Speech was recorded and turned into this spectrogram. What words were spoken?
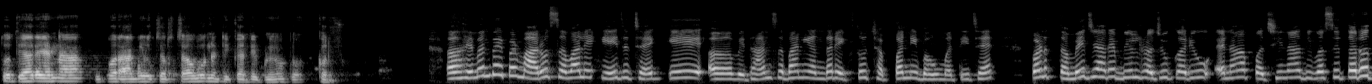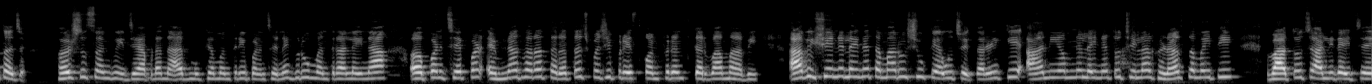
તો ત્યારે એના ઉપર આગળ ચર્ચાઓ અને ટીકા ટિપ્પણીઓ કરશું. હેમંતભાઈ, પણ મારો સવાલ એક એ જ છે કે વિધાનસભાની અંદર એકસો છપ્પનની બહુમતી છે. પણ તમે જ્યારે બિલ રજૂ કર્યું, એના પછીના દિવસે તરત જ હર્ષ સંઘવી, જે આપણા નાયબ મુખ્યમંત્રી પણ છે ને, ગૃહ મંત્રાલયના પણ છે, પણ એમના દ્વારા તરત જ પછી પ્રેસ કોન્ફરન્સ કરવામાં આવી. આ વિષયને લઈને તમારું શું કહેવું છે? કારણ કે આ નિયમને લઈને તો છેલ્લા ઘણા સમયથી વાતો ચાલી રહી છે.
